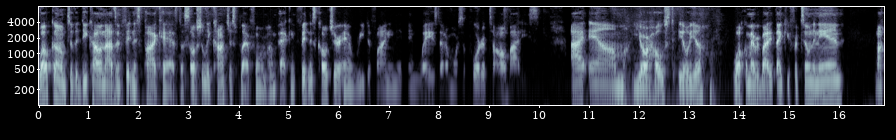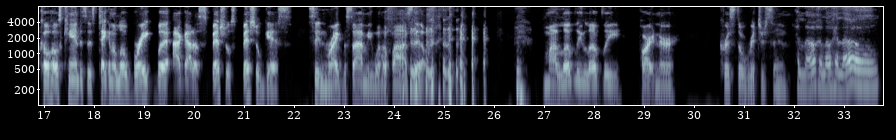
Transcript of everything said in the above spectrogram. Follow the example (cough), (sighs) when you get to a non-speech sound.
Welcome to the Decolonizing Fitness Podcast, a socially conscious platform unpacking fitness culture and redefining it in ways that are more supportive to all bodies. I am your host, Ilya. Welcome, everybody. Thank you for tuning in. My co host, Candace, is taking a little break, but I got a special, special guest sitting right beside me with her fine self. (laughs) (laughs) My lovely, lovely partner, Crystal Richardson. Hello, hello, hello.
